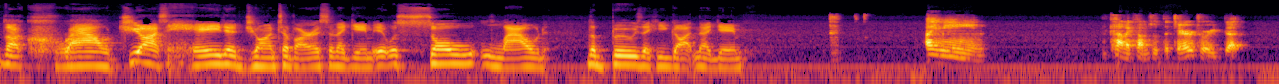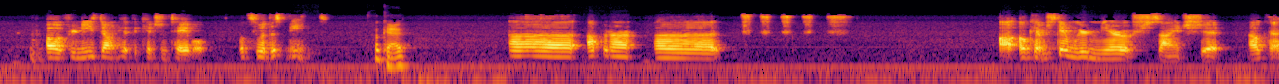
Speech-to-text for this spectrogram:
the crowd just hated John Tavares in that game. It was so loud, the boos that he got in that game. I mean, it kind of comes with the territory. That oh, if your knees don't hit the kitchen table, let's see what this means. Okay. Uh, up in our uh, uh okay, I'm just getting weird neuroscience shit. Okay,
